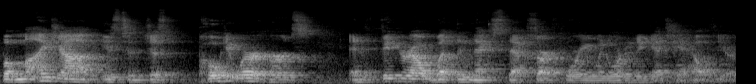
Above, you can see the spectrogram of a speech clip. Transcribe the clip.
But my job is to just poke it where it hurts and figure out what the next steps are for you in order to get you healthier.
